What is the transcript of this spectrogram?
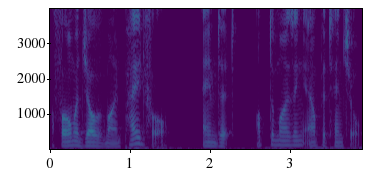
a former job of mine paid for, aimed at optimizing our potential.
